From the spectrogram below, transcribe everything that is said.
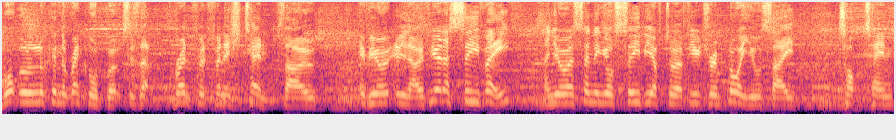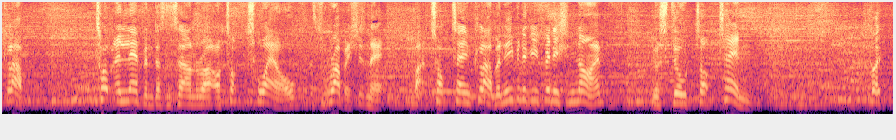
What we'll look in the record books is that Brentford finished tenth. So if you you know if you had a CV and you were sending your CV off to a future employee, you'll say top ten club. Top 11 doesn't sound right, or top 12, it's rubbish, isn't it? But top 10 club, and even if you finish ninth, you're still top 10. But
